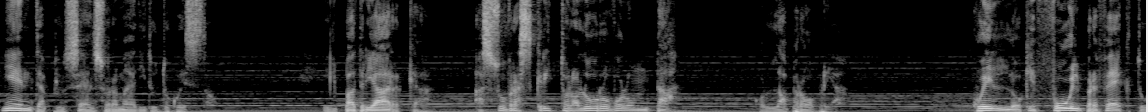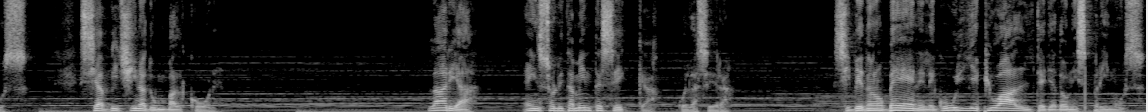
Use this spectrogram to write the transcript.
Niente ha più senso oramai di tutto questo. Il patriarca ha sovrascritto la loro volontà con la propria. Quello che fu il prefectus si avvicina ad un balcone. L'aria è insolitamente secca quella sera. Si vedono bene le guglie più alte di Adonis Primus.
